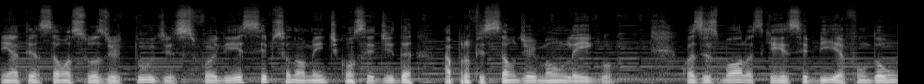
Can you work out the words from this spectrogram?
Em atenção às suas virtudes, foi-lhe excepcionalmente concedida a profissão de irmão leigo. Com as esmolas que recebia, fundou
